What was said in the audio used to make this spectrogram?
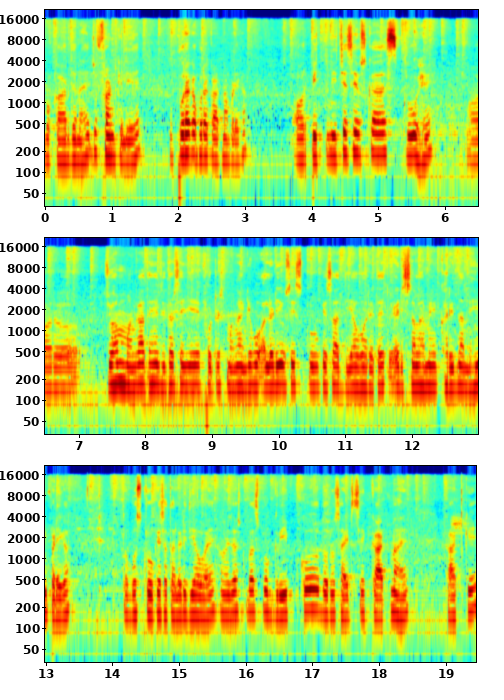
वो काट देना है, जो फ्रंट के लिए है, वो पूरा का पूरा काटना पड़ेगा। और नीचे से उसका स्क्रू है, और जो हम मंगाते हैं, जिधर से ये फोटरेस्ट मंगाएँगे, वो ऑलरेडी उसी स्क्रू के साथ दिया हुआ रहता है तो एडिशनल हमें ख़रीदना नहीं पड़ेगा। तो वो स्क्रू के साथ ऑलरेडी दिया हुआ है, हमें जस्ट बस वो ग्रीप को दोनों साइड से काटना है, काट के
